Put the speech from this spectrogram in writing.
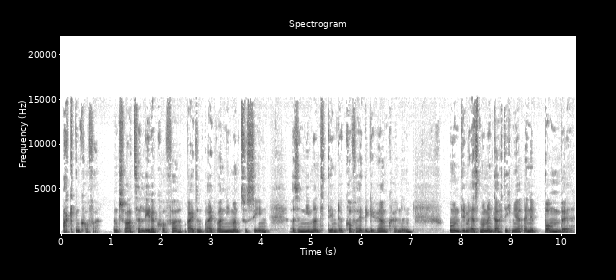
Aktenkoffer. Ein schwarzer Lederkoffer, weit und breit war niemand zu sehen, also niemand, dem der Koffer hätte gehören können. Und im ersten Moment dachte ich mir, eine Bombe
